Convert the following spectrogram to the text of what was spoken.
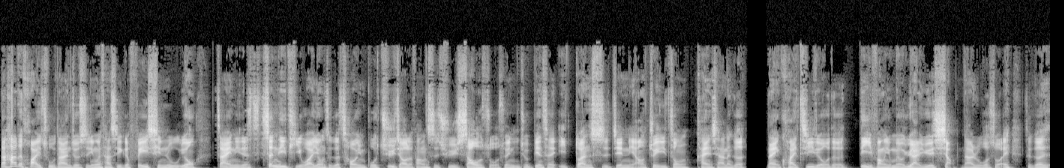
那它的坏处当然就是因为它是一个非侵入，用在你的身体体外用这个超音波聚焦的方式去烧灼，所以你就变成一段时间你要追踪看一下那个那一块肌瘤的地方有没有越来越小。那如果说哎这个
